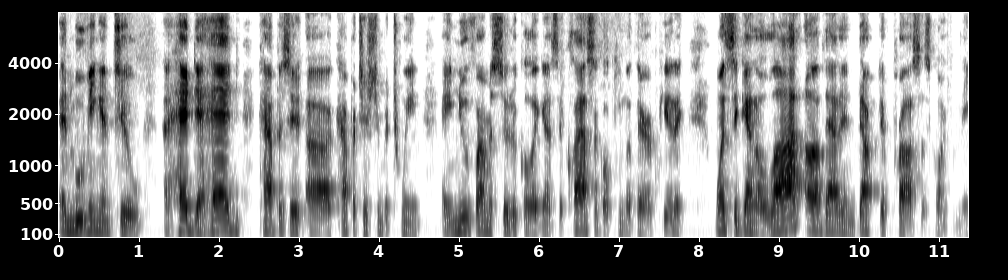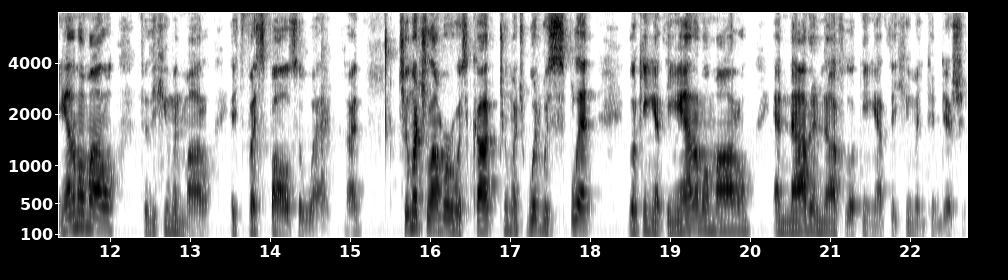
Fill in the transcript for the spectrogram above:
and moving into a head-to-head composi- uh, competition between a new pharmaceutical against a classical chemotherapeutic. Once again, a lot of that inductive process going from the animal model to the human model, it just falls away. Right? Too much lumber was cut, too much wood was split, looking at the animal model, and not enough looking at the human condition.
